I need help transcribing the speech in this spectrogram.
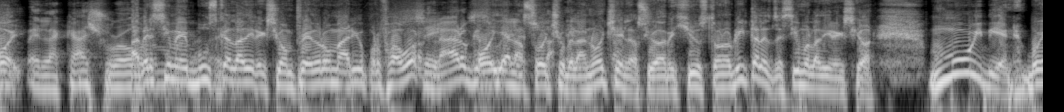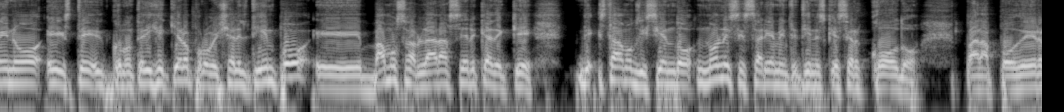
hoy. En la Cash Road. A ver si me busca la dirección, Pedro Mario, por favor. Sí, claro que Hoy sí. a las 8 de la noche en la ciudad de Houston. Ahorita les decimos la dirección. Muy bien. Bueno, este, como te dije, quiero aprovechar el tiempo. Eh, vamos a hablar acerca de que de- estábamos diciendo, no necesariamente tienes que ser codo para poder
